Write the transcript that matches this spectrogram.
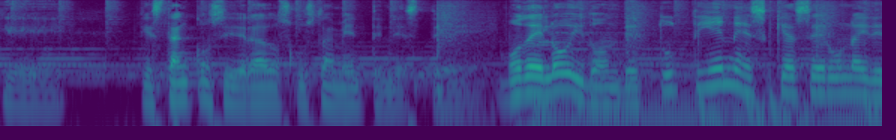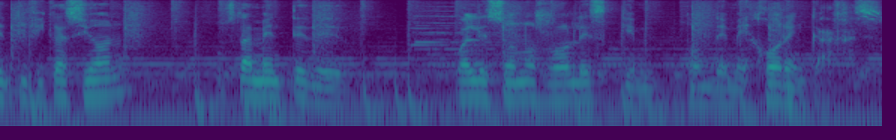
que que están considerados justamente en este modelo y donde tú tienes que hacer una identificación justamente de cuáles son los roles que, donde mejor encajas.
